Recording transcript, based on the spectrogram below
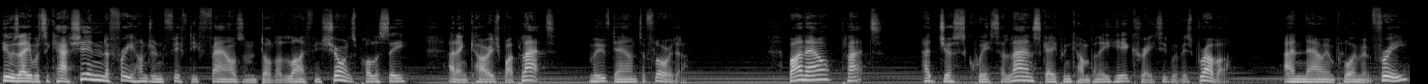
He was able to cash in the $350,000 life insurance policy and, encouraged by Platt, moved down to Florida. By now, Platt had just quit a landscaping company he had created with his brother, and now employment free,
